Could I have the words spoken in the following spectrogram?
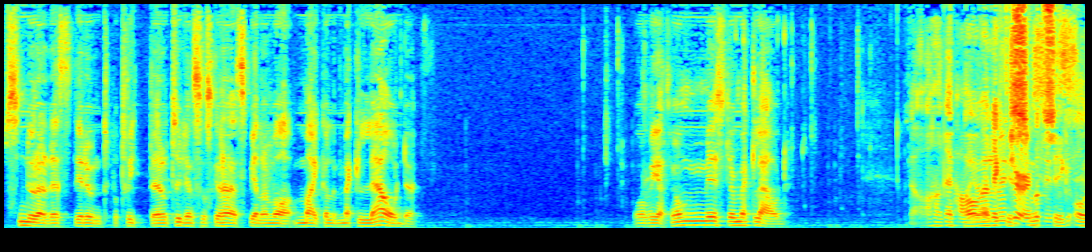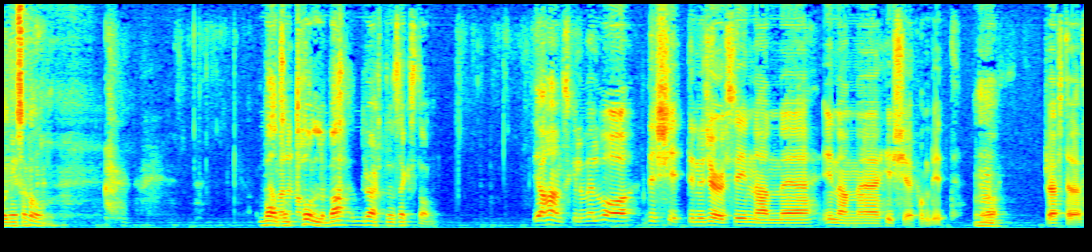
snurrades det runt på Twitter och tydligen så ska den här spelaren vara Michael McLeod. Vad vet vi om Mr McLeod? Ja, han reppar ju en riktigt smutsig organisation. Vald som men- 12 draften 16. Ja, han skulle väl vara the shit i New Jersey innan, eh, innan eh, Hischer kom dit. Mm. Ja. Draftades.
